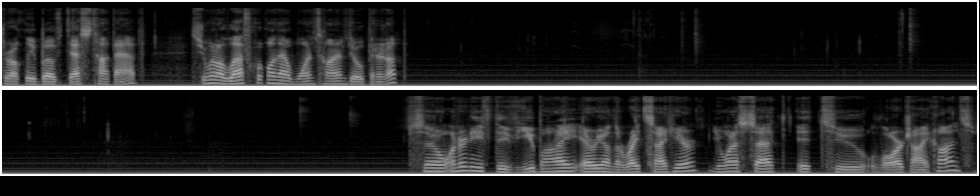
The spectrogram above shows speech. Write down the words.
directly above Desktop App. So you want to left click on that one time to open it up. So underneath the view by area on the right side here, you want to set it to large icons.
